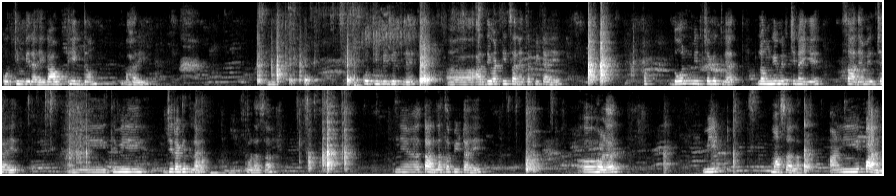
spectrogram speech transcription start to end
कोथिंबीर आहे गावठी एकदम भारी. कोथिंबीर घेतले अर्धी वाटी चण्याचं पीठ आहे. फक्त दोन मिरच्या घेतल्यात. लवंगी मिरची नाही आहे साध्या मिरच्या आहेत. आणि इथे मी जिरा घेतला आहे थोडासा. आणि तांदळाचं पीठ आहे. हळद मीठ मसाला आणि पाणी.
